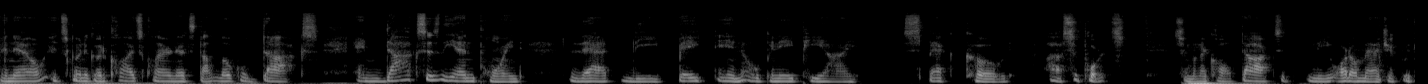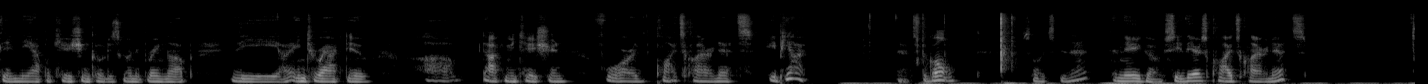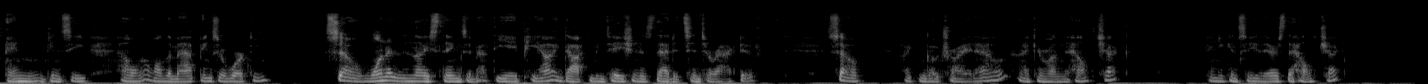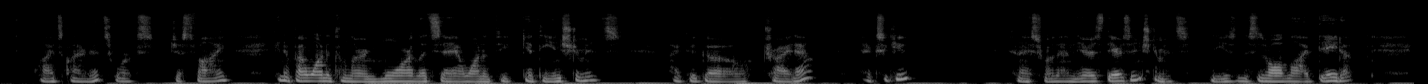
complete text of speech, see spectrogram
And now it's going to go to Clyde's Clarinets.local docs. And docs is the endpoint that the baked-in OpenAPI spec code uh, supports. So when I call docs, the auto magic within the application code is going to bring up the uh, interactive uh, documentation for Clyde's Clarinets API. That's the goal. So let's do that. And there you go. See, there's Clyde's Clarinets. And you can see how all the mappings are working. So one of the nice things about the API documentation is that it's interactive. So I can go try it out and I can run the health check. And you can see there's the health check. Clyde's Clarinets works just fine. And if I wanted to learn more, let's say I wanted to get the instruments, I could go try it out, execute, and I scroll down. There's there's instruments. These this is all live data.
